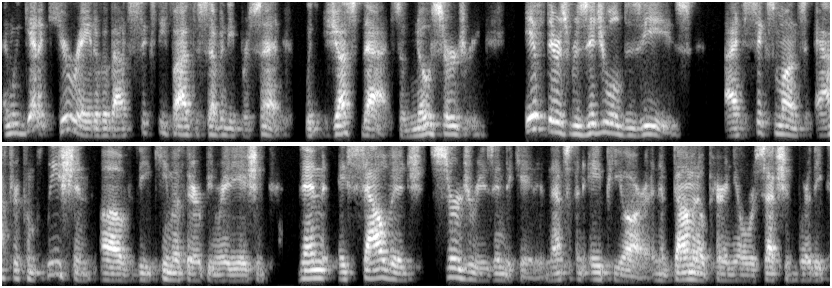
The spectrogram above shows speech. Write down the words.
And we get a cure rate of about 65 to 70% with just that, so no surgery. If there's residual disease at six months after completion of the chemotherapy and radiation, then a salvage surgery is indicated. And that's an APR, an abdominoperineal resection, where the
